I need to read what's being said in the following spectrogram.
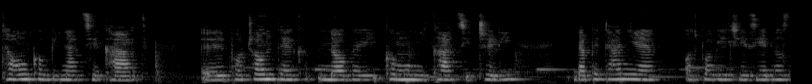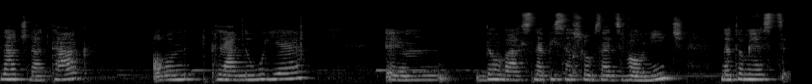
tą kombinację kart, y, początek nowej komunikacji, czyli na pytanie odpowiedź jest jednoznaczna, tak, on planuje do Was napisać lub zadzwonić, natomiast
